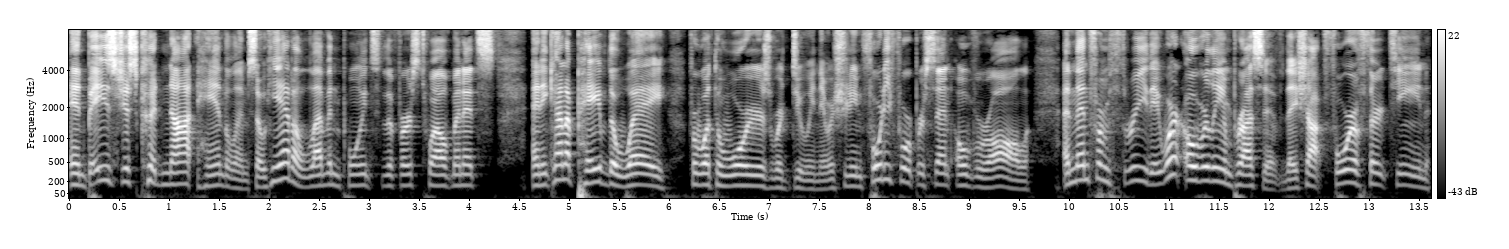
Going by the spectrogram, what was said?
and Bays just could not handle him. So he had 11 points through the first 12 minutes, and he kind of paved the way for what the Warriors were doing. They were shooting 44% overall, and then from three, they weren't overly impressive. They shot 4 of 13,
